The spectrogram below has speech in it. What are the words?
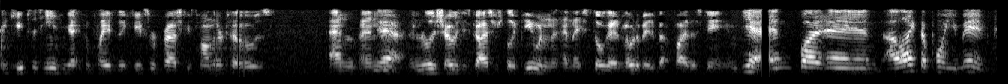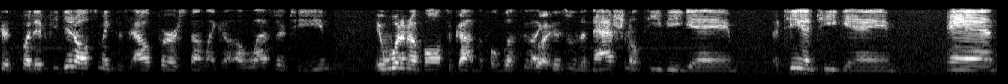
It keeps the team from getting complacent. It keeps them fresh. Keeps them on their toes. And and Yeah. and really shows these guys are still human and they still get motivated by, by this game. Yeah, and but and I like the point you made because but if he did also make this outburst on like a, a lesser team, it wouldn't have also gotten the publicity. Like Right. this was a national TV game, a TNT game, and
